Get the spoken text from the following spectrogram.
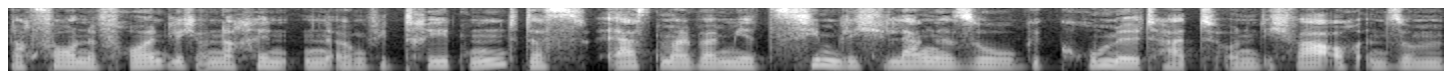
nach vorne freundlich und nach hinten irgendwie tretend. Das erstmal bei mir ziemlich lange so gekrummelt hat und ich war auch in so einem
